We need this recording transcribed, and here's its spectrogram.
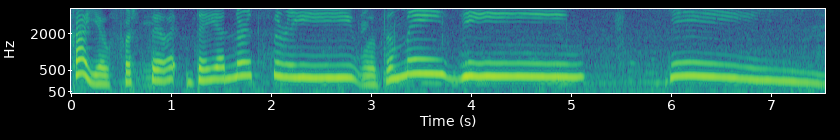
Kaya, first day day at nursery was amazing. Yay!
